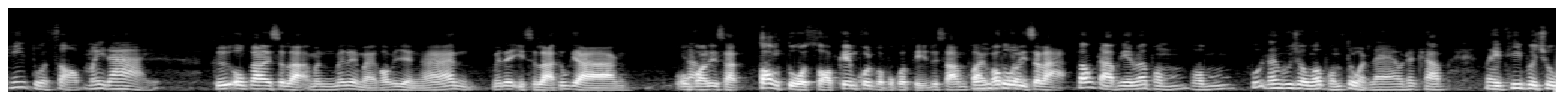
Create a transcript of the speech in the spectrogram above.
ที่ตรวจสอบไม่ได้ คือองค์การอิสระมันไม่ได้หมายความว่าอย่างนั้น ไม่ได้อิสระทุกอย่าง องค์กรอิสระต้องตรวจสอบเข้มข้นกว่าปกติด้วยซ้ำไปผมเพราะตรวคุจณอิสระ ต้องกราบเรียนว่าผมผมผู้ท่านผู้ชมว่าผมตรวจแล้วนะครับ ในที่ประชุม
